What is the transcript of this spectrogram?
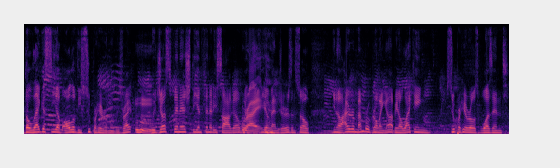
the legacy of all of these superhero movies, right? Mm-hmm. We just finished the Infinity Saga with Right. the Avengers, and so, you know, I remember growing up, you know, liking superheroes wasn't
